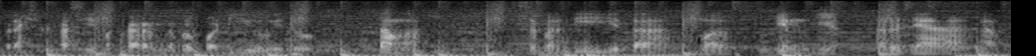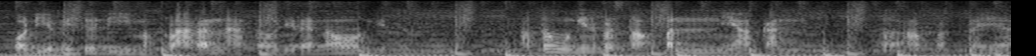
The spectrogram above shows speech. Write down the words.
berekspektasi McLaren double podium itu. Sama seperti kita mungkin ya, harusnya podium itu di McLaren atau di Renault gitu. Atau mungkin Verstappen yang akan uh, apa ya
